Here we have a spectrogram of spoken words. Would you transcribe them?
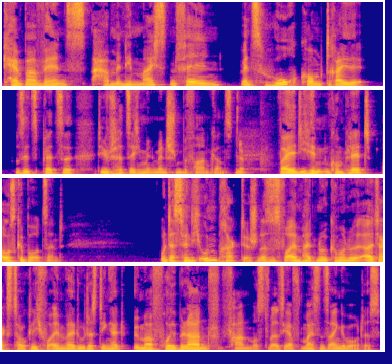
Campervans haben in den meisten Fällen, wenn es hochkommt, drei Sitzplätze, die du tatsächlich mit Menschen befahren kannst. Ja. Weil die hinten komplett ausgebaut sind. Und das finde ich unpraktisch. Und das ist vor allem halt 0,0 alltagstauglich, vor allem weil du das Ding halt immer voll beladen fahren musst, weil es ja meistens eingebaut ist.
